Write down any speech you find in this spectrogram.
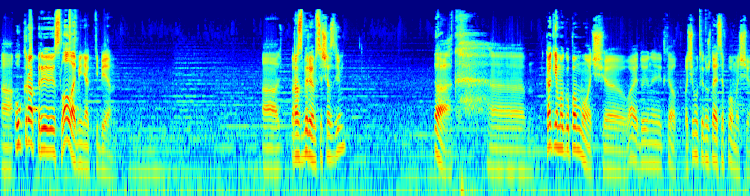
А, Укра прислала меня к тебе. А, разберемся сейчас, Дим. Так. А, как я могу помочь? Why do you need help? Почему ты нуждаешься в помощи?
